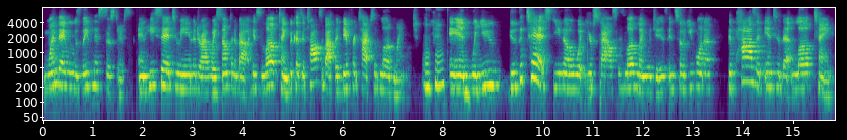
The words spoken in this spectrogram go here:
One day we was leaving his sister's and he said to me in the driveway something about his love tank because it talks about the different types of love language. Mm-hmm. And when you do the test, you know what your spouse's love language is. And so you want to deposit into that love tank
